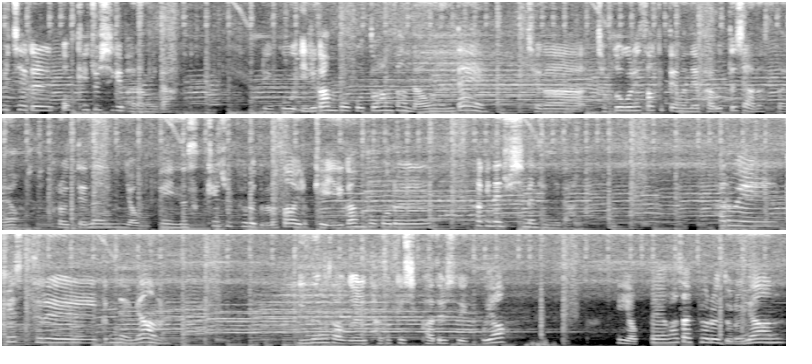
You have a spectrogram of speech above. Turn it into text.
출첵을 꼭 해주시기 바랍니다. 그리고 일간 보고도 항상 나오는데 제가 접속을 했었기 때문에 바로 뜨지 않았어요. 그럴 때는 옆에 있는 스케줄표를 눌러서 이렇게 일간 보고를 확인해 주시면 됩니다. 하루에 퀘스트를 끝내면 이능석을 5개씩 받을 수 있고요. 이 옆에 화살표를 누르면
